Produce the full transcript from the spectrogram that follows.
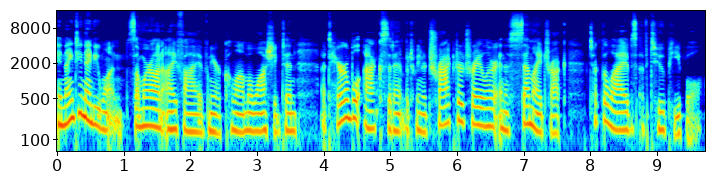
In 1991, somewhere on I 5 near Kalama, Washington, a terrible accident between a tractor trailer and a semi truck took the lives of two people.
